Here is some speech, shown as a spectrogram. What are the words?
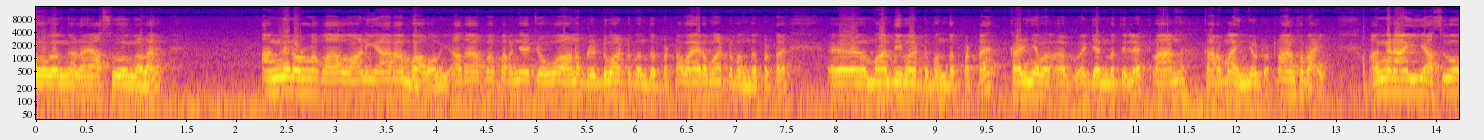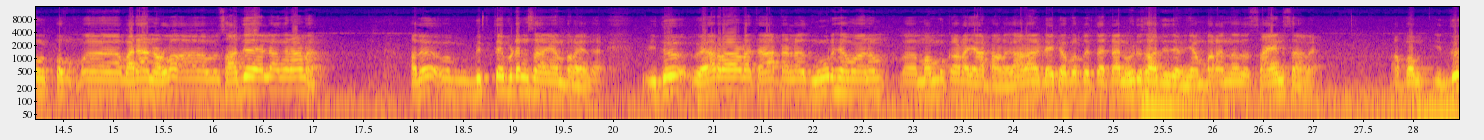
രോഗങ്ങളെ അസുഖങ്ങളെ അങ്ങനെയുള്ള ഭാവമാണ് ഈ ആറാം ഭാവം അതപ്പോൾ പറഞ്ഞ ചൊവ്വാണ് ബ്ലഡുമായിട്ട് ബന്ധപ്പെട്ട വയറുമായിട്ട് ബന്ധപ്പെട്ട് മാന്തിയുമായിട്ട് ബന്ധപ്പെട്ട കഴിഞ്ഞ ജന്മത്തിലെ ട്രാൻ കർമ്മ ഇങ്ങോട്ട് ട്രാൻസ്ഫർ ആയി അങ്ങനെ ഈ അസുഖം ഇപ്പം വരാനുള്ള സാധ്യതയല്ല അങ്ങനെയാണ്. അത് വിത്ത് എവിഡൻസ് ആണ് ഞാൻ പറയുന്നത്. ഇത് വേറൊരാളുടെ ചാട്ടല്ല നൂറ് ശതമാനം മമ്മൂക്കാടെ ചാട്ടാണ്. കാരണം ഡേറ്റ് ഓഫ് ബർത്ത് തെറ്റാൻ ഒരു സാധ്യതയാണ് ഞാൻ പറയുന്നത് സയൻസാണ്. അപ്പം ഇത്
